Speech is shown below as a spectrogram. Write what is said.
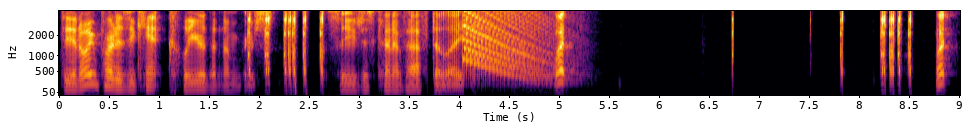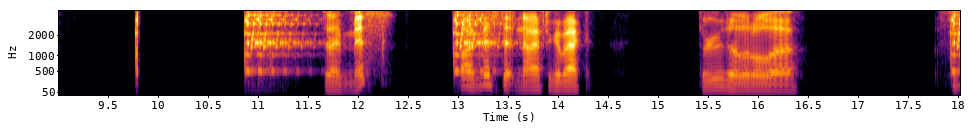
the annoying part is you can't clear the numbers. So you just kind of have to like? What? Did I miss? Oh, I missed it. Now I have to go back through the little uh thing.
